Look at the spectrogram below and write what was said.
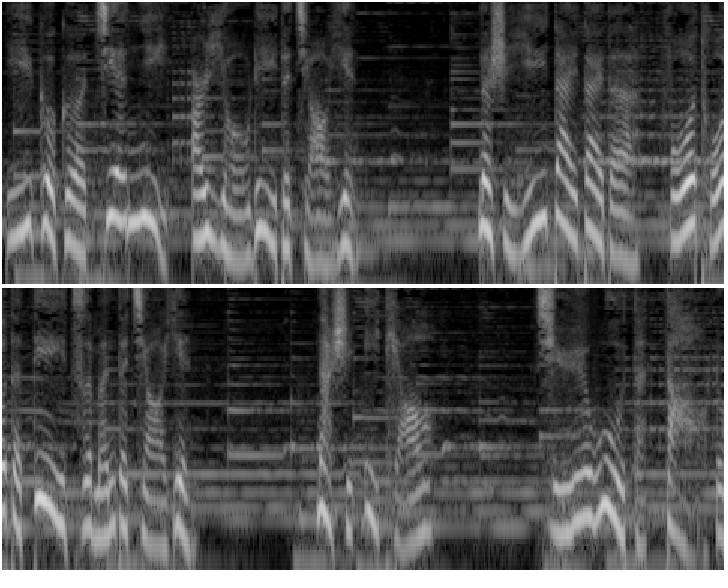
一个个坚毅而有力的脚印。那是一代代的佛陀的弟子们的脚印。那是一条觉悟的道路。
